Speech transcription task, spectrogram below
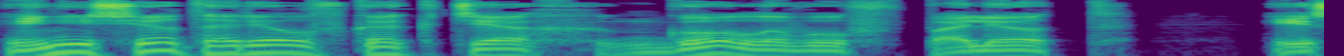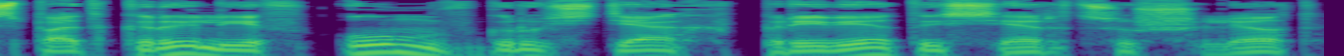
и несет орел в когтях голову в полет, из-под крыльев ум в грустях приветы сердцу шлет.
